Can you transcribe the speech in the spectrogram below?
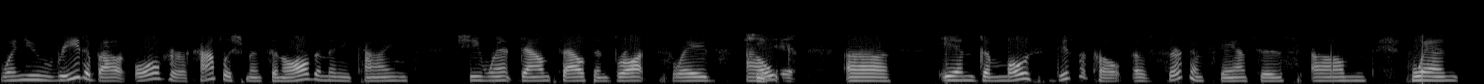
when you read about all her accomplishments and all the many times she went down south and brought slaves out uh, in the most difficult of circumstances um, when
